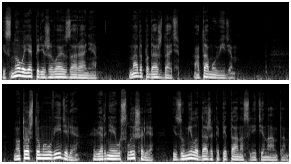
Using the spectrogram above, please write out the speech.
И снова я переживаю заранее. Надо подождать, а там увидим. Но то, что мы увидели, вернее услышали, изумило даже капитана с лейтенантом.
